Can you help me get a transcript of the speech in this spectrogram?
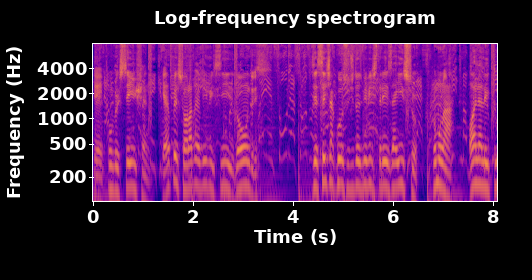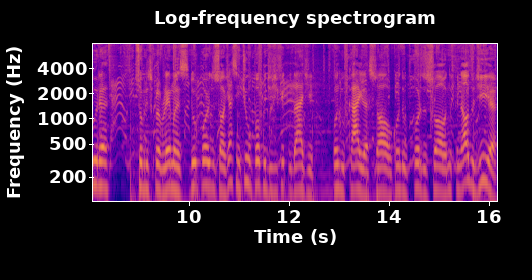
The Conversation, que é o pessoal lá da BBC Londres. 16 de agosto de 2023, é isso. Vamos lá. Olha a leitura sobre os problemas do pôr do sol. Já sentiu um pouco de dificuldade quando cai o sol, quando o pôr do sol no final do dia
